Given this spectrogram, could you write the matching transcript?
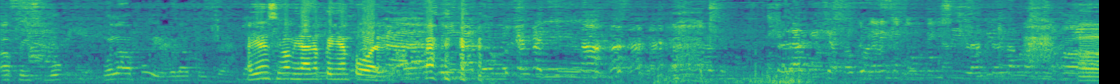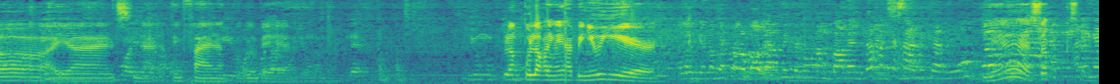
Ah, Facebook? Wala po eh, wala po dyan. Ayan, si Ma'am, hinanap ka niyan, Paul. oh, ayan. Sina ating fan ng Pugubero. Yung Pulang-pula kayo ngayon. Happy New Year. Yes. Dapat kasama.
